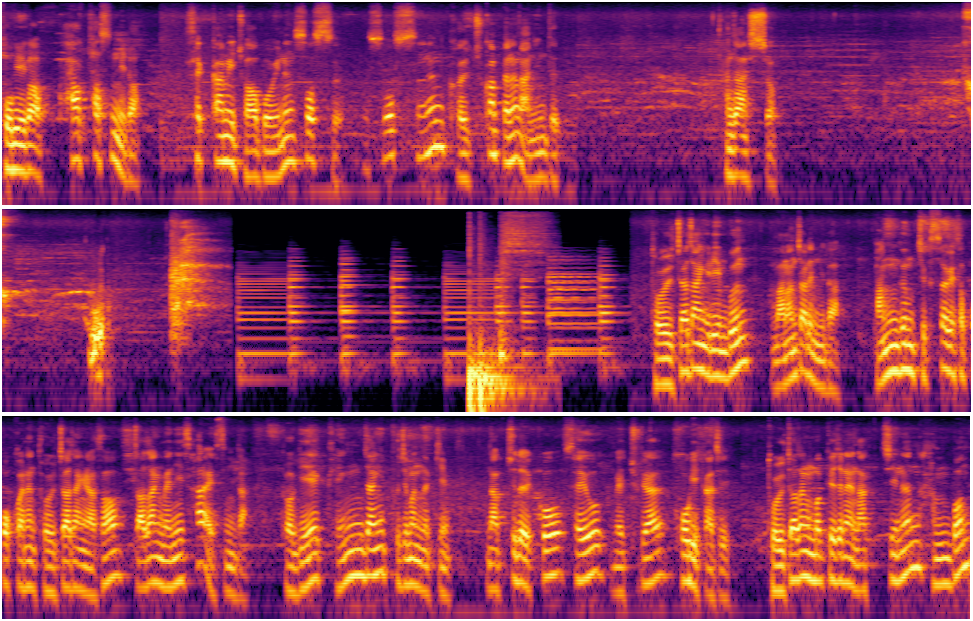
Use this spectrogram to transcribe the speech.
고기가 확 찼습니다. 색감이 좋아 보이는 소스. 소스는 걸쭉한 편은 아닌 듯. 한잔 하시죠. 돌짜장 1인분 만원짜리입니다. 방금 즉석에서 볶아낸 돌짜장이라서 짜장면이 살아있습니다. 거기에 굉장히 푸짐한 느낌. 낙지도 있고 새우, 메추리알, 고기까지. 돌짜장 먹기 전에 낙지는 한 번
